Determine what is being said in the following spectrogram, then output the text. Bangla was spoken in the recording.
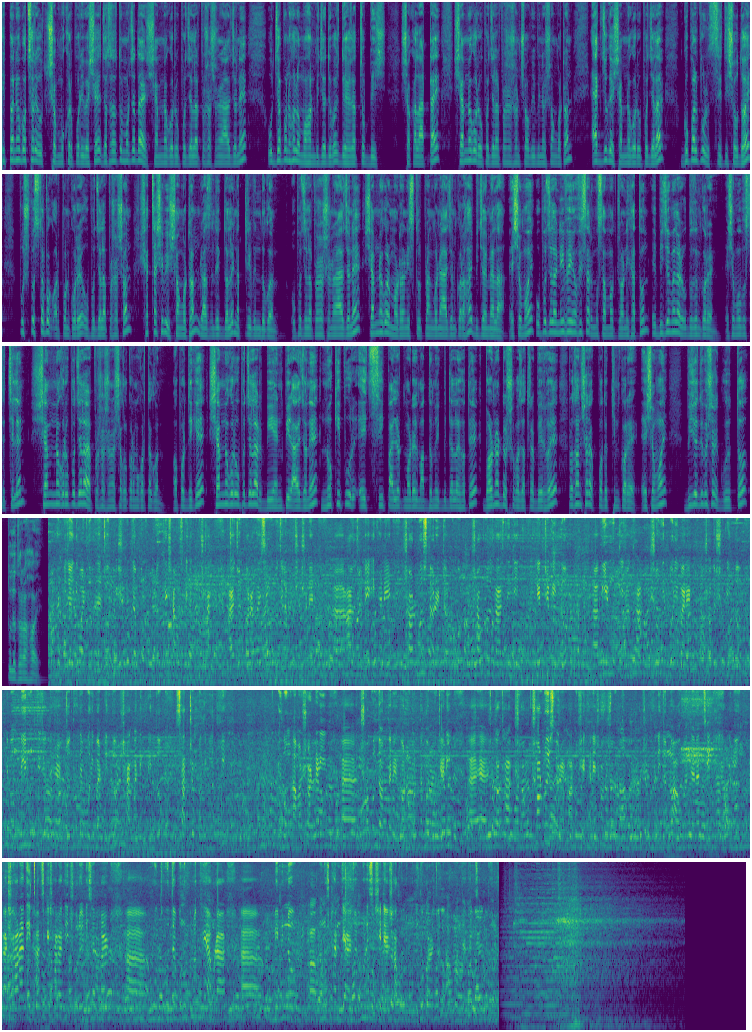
তিপ্পান্ন বছরে উৎসব মুখর পরিবেশে যথাযথ মর্যাদায় শ্যামনগর উপজেলার প্রশাসনের আয়োজনে উদযাপন হলো মহান বিজয় দিবস দু হাজার চব্বিশ। সকাল আটটায় শ্যামনগর উপজেলার প্রশাসন সহ বিভিন্ন সংগঠন একযোগে শ্যামনগর উপজেলার গোপালপুর স্মৃতিসৌধয় পুষ্পস্তবক অর্পণ করে উপজেলা প্রশাসন স্বেচ্ছাসেবী সংগঠন রাজনৈতিক দলের নেতৃবৃন্দগণ। উপজেলা প্রশাসনের আয়োজনে শ্যামনগর মডার্ন স্কুল প্রাঙ্গণে আয়োজন করা হয় বিজয় মেলা। এ সময় উপজেলা নির্বাহী অফিসার মুসাম্মদ রনি খাতুন এই বিজয় মেলার উদ্বোধন করেন। এ সময় উপস্থিত ছিলেন শ্যামনগর উপজেলা প্রশাসনের সকল কর্মকর্তাগণ। অপরদিকে শ্যামনগর উপজেলার বিএনপির আয়োজনে Nakipur H C pilot model মাধ্যমিক বিদ্যালয় হতে বর্ণাঢ্য শোভাযাত্রা বের হয়ে প্রধান সড়ক প্রদক্ষিণ করে। এ সময় বিজয় দিবসের গুরুত্ব তুলে ধরা হয় মহান বিজয় দিবস দু হাজার চব্বিশ উদযাপন উপলক্ষে সাংস্কৃতিক অনুষ্ঠান আয়োজন করা হয়েছে উপজেলা প্রশাসনের আহ, আয়োজনে এখানে সর্বস্তরের জনগণ, সকল রাজনীতিক নেতৃবৃন্দ বীর মুক্তিযোদ্ধা, শহীদ পরিবারের সদস্যবৃন্দ এবং বীর মুক্তিযোদ্ধা যোদ্ধাদের পরিবারবৃন্দ, সাংবাদিকবৃন্দ, ছাত্র প্রতিনিধি সরকারি সকল দপ্তরের কর্মকর্তা কর্মচারী তথা সর্বস্তরের মানুষ এখানে অংশগ্রহণের জন্য আহ্বান জানাচ্ছি এবং সারাদিন, আজকে সারাদিন ষোলোই ডিসেম্বর উদযাপন উপলক্ষে আমরা বিভিন্ন অনুষ্ঠান যে আয়োজন করেছি সেটা সাফল্যমণ্ডিত করার জন্য আহ্বান জানাচ্ছি।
